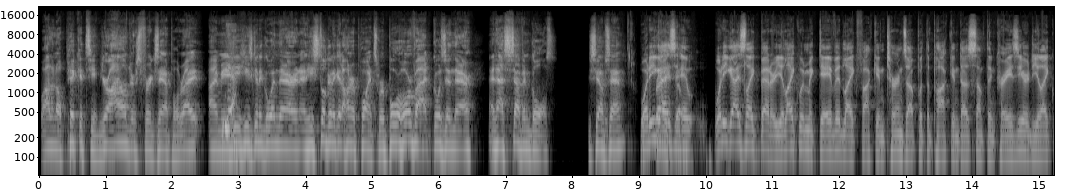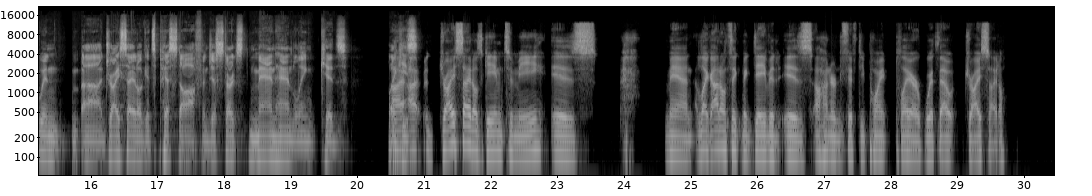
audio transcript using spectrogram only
well, I don't know, pick a team. Your Islanders, for example, right? I mean, Yeah. he, he's going to go in there and, and he's still going to get 100 points, where Bo Horvat goes in there and has seven goals. You see what I'm saying? What do you Right, guys? so- eh, what do you guys like better? You like when McDavid like fucking turns up with the puck and does something crazy, or do you like when uh, Draisaitl gets pissed off and just starts manhandling kids? Like he's I, game to me is, man, like I don't think McDavid is a 150 point player without Draisaitl.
